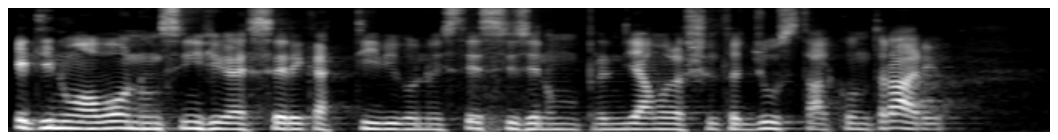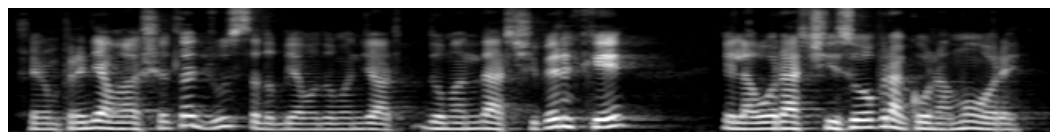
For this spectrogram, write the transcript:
E di nuovo non significa essere cattivi con noi stessi se non prendiamo la scelta giusta, al contrario, se non prendiamo la scelta giusta dobbiamo domandarci, domandarci perché e lavorarci sopra con amore,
